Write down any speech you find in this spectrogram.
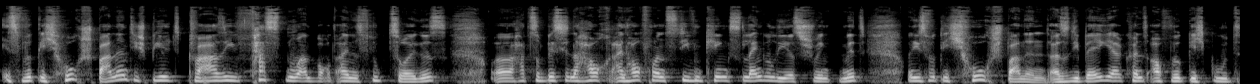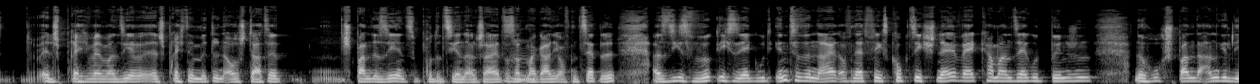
ist wirklich hochspannend. Die spielt quasi fast nur an Bord eines Flugzeuges äh, hat so ein bisschen ein Hauch ein Hauch von Stephen Kings Langoliers schwingt mit. Und die ist wirklich hochspannend. Also die Belgier können es auch wirklich gut entsprechen wenn man sie entsprechenden Mitteln ausstattet spannende Serien zu produzieren anscheinend. Das hat man gar nicht auf dem Zettel. Also sie ist wirklich sehr gut. Into the Night auf Netflix guckt sich schnell weg kann man sehr gut bingen. Eine hochspannende Angelegenheit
